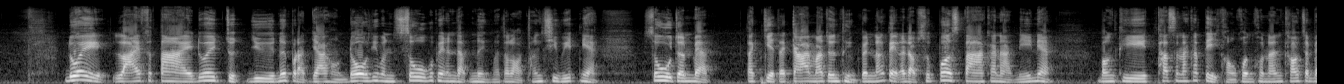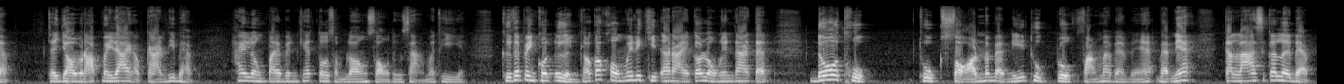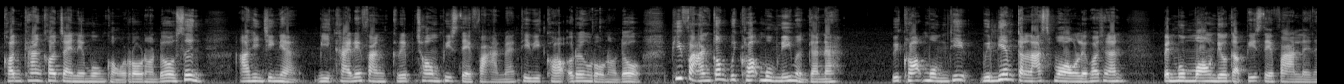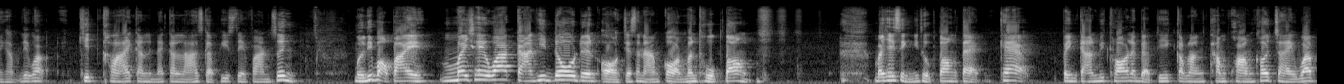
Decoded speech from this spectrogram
ด้วยไลฟ์สไตล์ด้วยจุดยืนด้วยปรัชญาของโดที่มันสู้เพื่อเป็นอันดับหนึ่งมาตลอดทั้งชีวิตเนี่ยสู้จนแบบตะเกียกตะกายมาจนถึงเป็นนักเตะระดับซูเปอร์สตาร์ขนาดนี้เนี่ยบางทีทัศนคติของคนคนนั้นเขาจะแบบจะยอมรับไม่ได้กับการที่แบบให้ลงไปเป็นแค่ตัวสำรอง 2-3นาที คือถ้าเป็นคนอื่นเขาก็คงไม่ได้คิดอะไรก็ลงเล่นได้ แต่โดถูกถูกสอนมาแบบนี้ถูกปลูกฝังมาแบบนี้แบบเนี้ยกัลลาสก็เลยแบบค่อนข้างเข้าใจในมุมของโรนัลโดซึ่ง เอาจริงๆเนี่ยมีใครได้ฟังคลิปช่องพี่สเตฟานไหมที่วิเคราะห์เรื่องโรนัลโดพี่ฟานก็วิเคราะห์มุมนี้เหมือนกันนะวิเคราะห์มุมที่วิลเลียมกัลลาสมองเลยเพราะฉะนั้นเป็นมุมมองเดียวกับพี่สเตฟานเลยนะครับเรียกว่าคิดคล้ายกันเลยนะกัลลาสกับพี่สเตฟานซึ่งเหมือนที่บอกไปไม่ใช่ว่าการที่โดเดินออกจากสนามก่อนมันถูกต้อง ไม่ใช่สิ่งที่ถูกต้องแต่แค่เป็นการวิเคราะห์ในแบบที่กำลังทำความเข้าใจว่า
